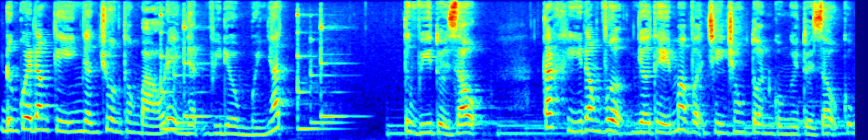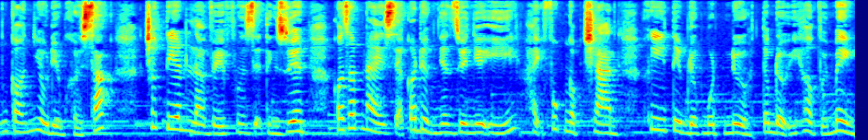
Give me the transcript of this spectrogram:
Đừng quên đăng ký nhấn chuông thông báo để nhận video mới nhất. Tử vi tuổi dậu Cát khí đang vượng, nhờ thế mà vận trình trong tuần của người tuổi dậu cũng có nhiều điểm khởi sắc. Trước tiên là về phương diện tình duyên, con giáp này sẽ có được nhân duyên như ý, hạnh phúc ngập tràn khi tìm được một nửa tâm đầu ý hợp với mình.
